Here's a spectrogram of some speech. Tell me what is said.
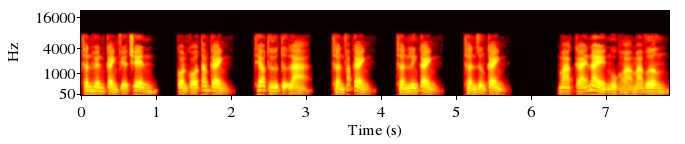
Thần huyền cảnh phía trên, còn có tam cảnh, theo thứ tự là, thần pháp cảnh, thần linh cảnh, thần dương cảnh. Mà cái này ngục hỏa ma vương,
